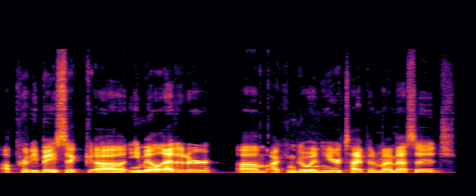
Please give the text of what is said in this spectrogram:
a pretty basic uh, email editor. Um, I can go in here, type in my message.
